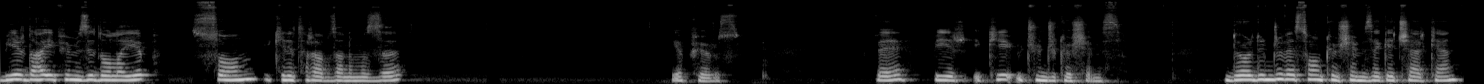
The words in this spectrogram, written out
Bir daha ipimizi dolayıp son ikili trabzanımızı yapıyoruz. Ve 1 2 3. köşemiz. Dördüncü ve son köşemize geçerken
